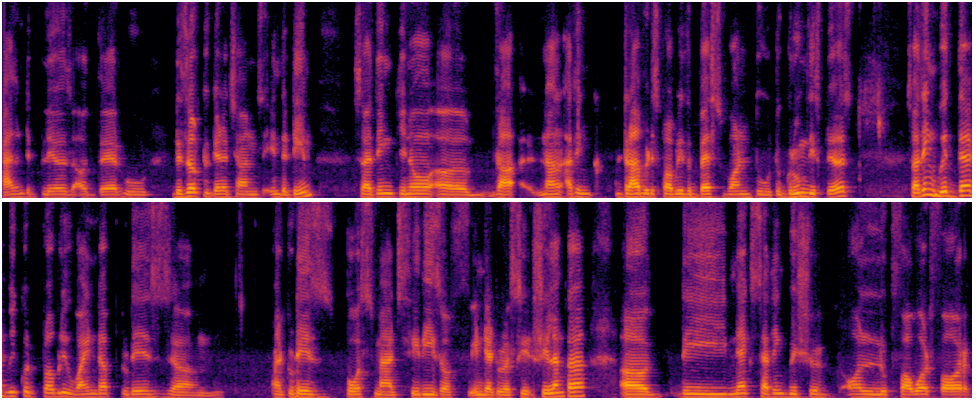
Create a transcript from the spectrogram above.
talented players out there who deserve to get a chance in the team. So I think you know uh, Ra- I think Dravid is probably the best one to to groom these players. So I think with that we could probably wind up today's um, uh, today's post-match series of India to Sri, Sri Lanka. Uh, the next, I think we should all look forward for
